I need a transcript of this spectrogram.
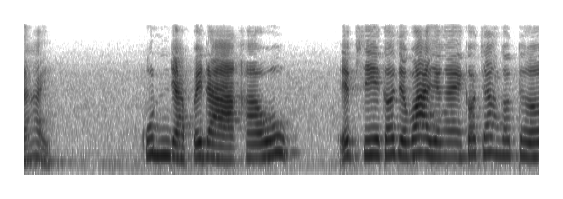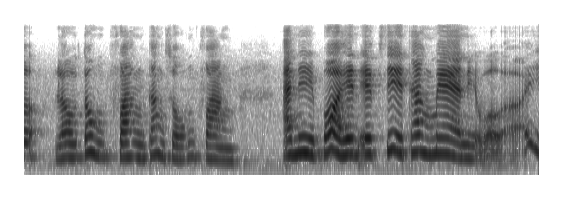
ได้ คุณอย่าไปด่าเขาเอฟซีเขาจะว่ายังไงก็ช่างเขาเถอะ เราต้องฟังทั้งสองฝั่งอันนี้พ่อเห็นเอฟซีทั้งแม่เนี่ยว่าเอ้ย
